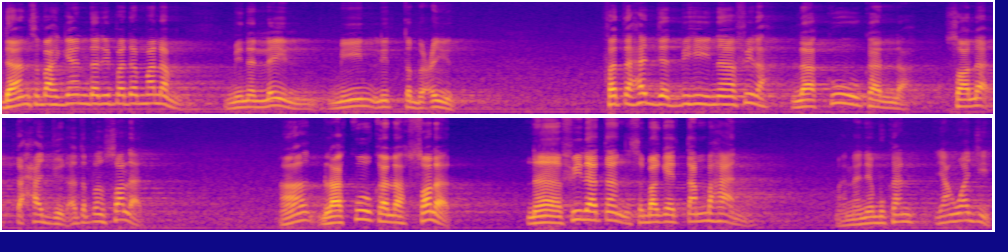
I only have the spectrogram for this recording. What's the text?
dan sebahagian daripada malam min al-lail min lit-tab'id fatahajjad bihi nafilah lakukanlah salat tahajud ataupun salat. Ha, lakukanlah salat nafilatan sebagai tambahan. Maknanya bukan yang wajib.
